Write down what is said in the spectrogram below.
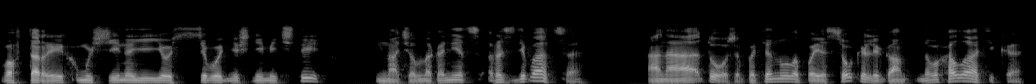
Во-вторых, мужчина ее сегодняшней мечты начал, наконец, раздеваться. Она тоже потянула поясок элегантного халатика.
